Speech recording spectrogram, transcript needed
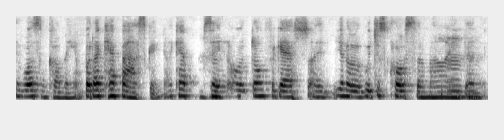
it wasn't coming. But I kept asking. I kept mm-hmm. saying, Oh, don't forget. I you know, it would just cross their mind mm-hmm. and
